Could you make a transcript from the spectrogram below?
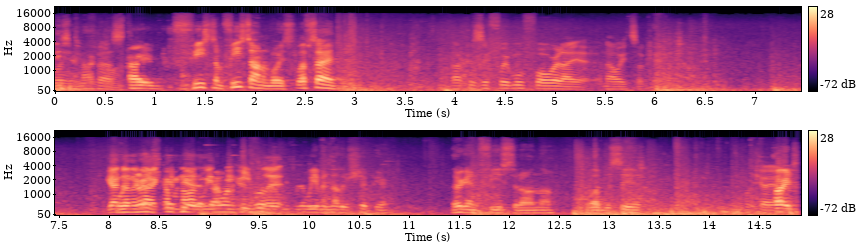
These going are fast. All right, feast them, feast on them, boys. Left side. Because if we move forward, I now it's okay. You got Well, another guy coming here. on. We, we keep lit. We have another ship here. They're getting feasted on though. Love to see it. Okay. All right,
